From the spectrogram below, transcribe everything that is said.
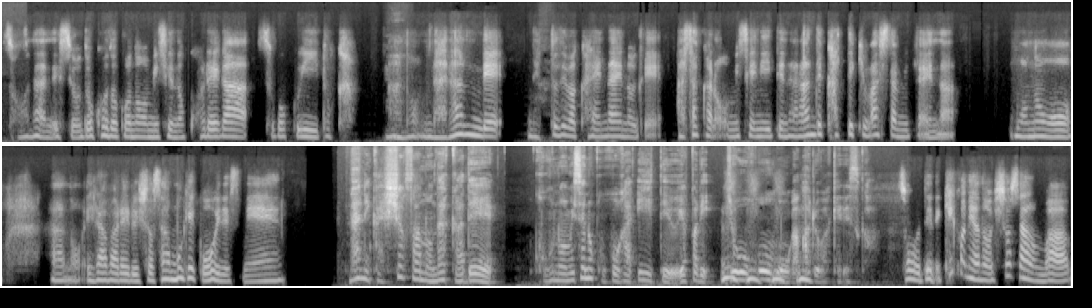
そうなんですよ。どこどこのお店のこれがすごくいいとか、うんあの、並んで、ネットでは買えないので、朝からお店に行って並んで買ってきましたみたいなものを、あの、選ばれる人さんも結構多いですね。何か秘書さんの中で、ここのお店のここがいいっていう、やっぱり情報網があるわけですか？そうでね、結構ね、あの、秘書さんは、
